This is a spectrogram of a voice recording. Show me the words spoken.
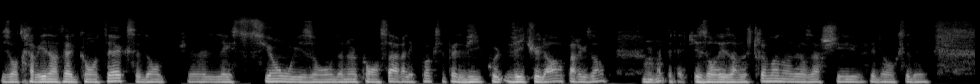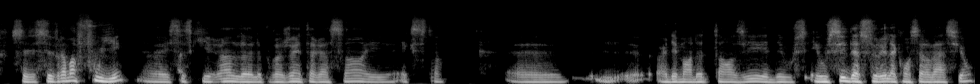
ils ont travaillé dans tel contexte. Donc, euh, l'institution où ils ont donné un concert à l'époque s'appelle Véhiculaire, par exemple. Mm-hmm. Peut-être qu'ils ont des enregistrements dans leurs archives. Et donc, c'est vraiment fouillé. et c'est ce qui rend le, projet intéressant et excitant. un des mandats de Tanzi est aussi d'assurer la conservation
